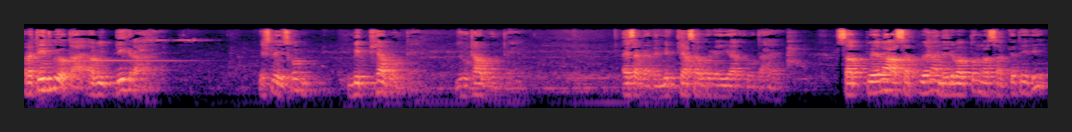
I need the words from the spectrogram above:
प्रतीत भी होता है, अभी दिख रहा है। इसलिए इसको मिथ्या बोलते हैं, झूठा बोलते हैं। ऐसा कहते हैं, मिथ्या शब्द का यही अर्थ होता है। सत्व न असत्व न निर्वक्तुम न सत्य थी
